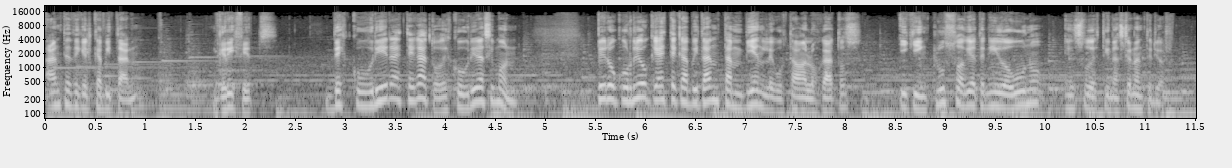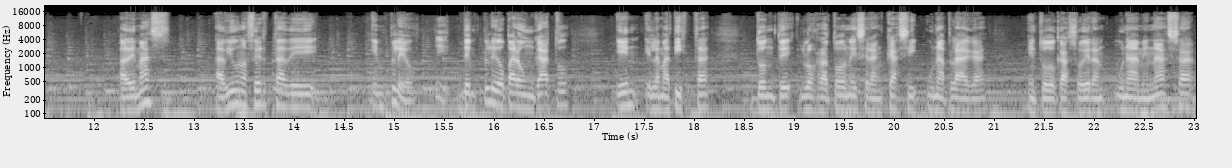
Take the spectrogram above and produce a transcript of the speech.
antes de que el capitán, Griffiths, descubriera a este gato, descubriera a Simón. Pero ocurrió que a este capitán también le gustaban los gatos y que incluso había tenido uno en su destinación anterior. Además, había una oferta de empleo, de empleo para un gato en el Amatista, donde los ratones eran casi una plaga, en todo caso eran una amenaza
